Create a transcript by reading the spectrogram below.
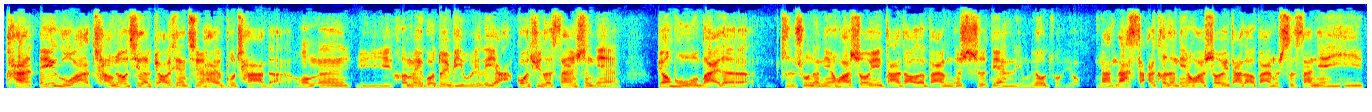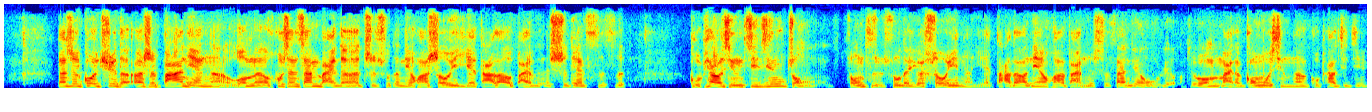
看 A 股啊，长周期的表现其实还是不差的。我们以和美国对比为例啊，过去的三十年，标普五百的。指数的年化收益达到了百分之十点零六左右，那纳斯达克的年化收益达到百分之十三点一，但是过去的二十八年呢，我们沪深三百的指数的年化收益也达到百分之十点四四，股票型基金总总指数的一个收益呢，也达到年化百分之十三点五六，就是我们买的公募型的股票基金，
